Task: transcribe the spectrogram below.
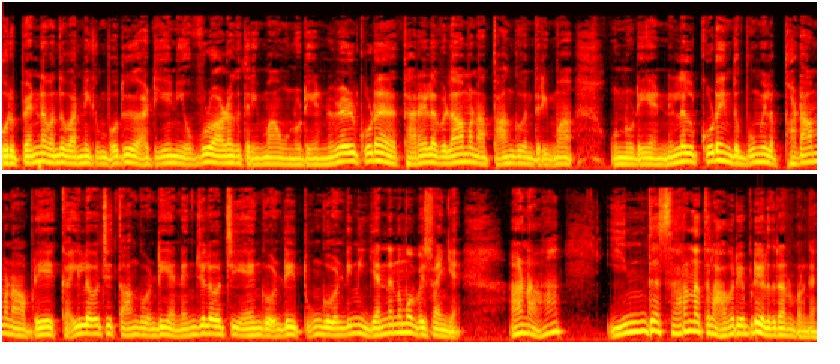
ஒரு பெண்ணை வந்து வர்ணிக்கும் போது அடியே நீ எவ்வளோ அழகு தெரியுமா? உன்னுடைய நிழல் கூட தரையில் விழாமல் நான் தாங்குவேன் தெரியுமா? உன்னுடைய நிழல் கூட இந்த பூமியில் படாமல் நான் அப்படியே கையில் வச்சு தாங்க வேண்டி என் நெஞ்சில் வச்சு ஏங்க வேண்டி தூங்க வேண்டின்னு என்னென்னமோ பேசுவாங்க. ஆனால் இந்த சரணத்தில் அவர் எப்படி எழுதுறாருன்னு பாருங்க.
